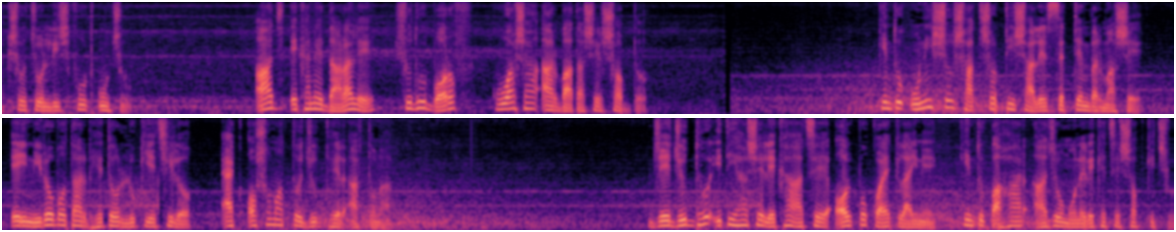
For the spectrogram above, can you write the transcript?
একশো চল্লিশ ফুট উঁচু। আজ এখানে দাঁড়ালে শুধু বরফ, কুয়াশা আর বাতাসের শব্দ। কিন্তু উনিশশো সাতষট্টি সালের সেপ্টেম্বর মাসে এই নীরবতার ভেতর লুকিয়েছিল এক অসমাপ্ত যুদ্ধের আর্তনাদ। যে যুদ্ধ ইতিহাসে লেখা আছে অল্প কয়েক লাইনে, কিন্তু পাহাড় আজও মনে রেখেছে সবকিছু।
